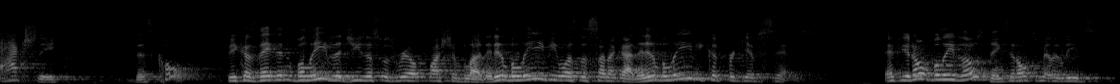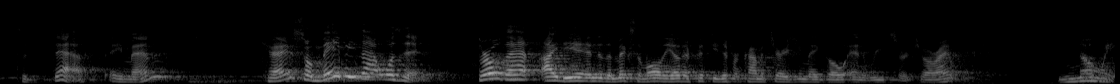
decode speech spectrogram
actually this cult. Because they didn't believe that Jesus was real flesh and blood. They didn't believe he was the Son of God. They didn't believe he could forgive sins. If you don't believe those things, it ultimately leads to death. Amen? Okay, so maybe that was it. Throw that idea into the mix of all the other 50 different commentaries you may go and research, all right? Knowing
